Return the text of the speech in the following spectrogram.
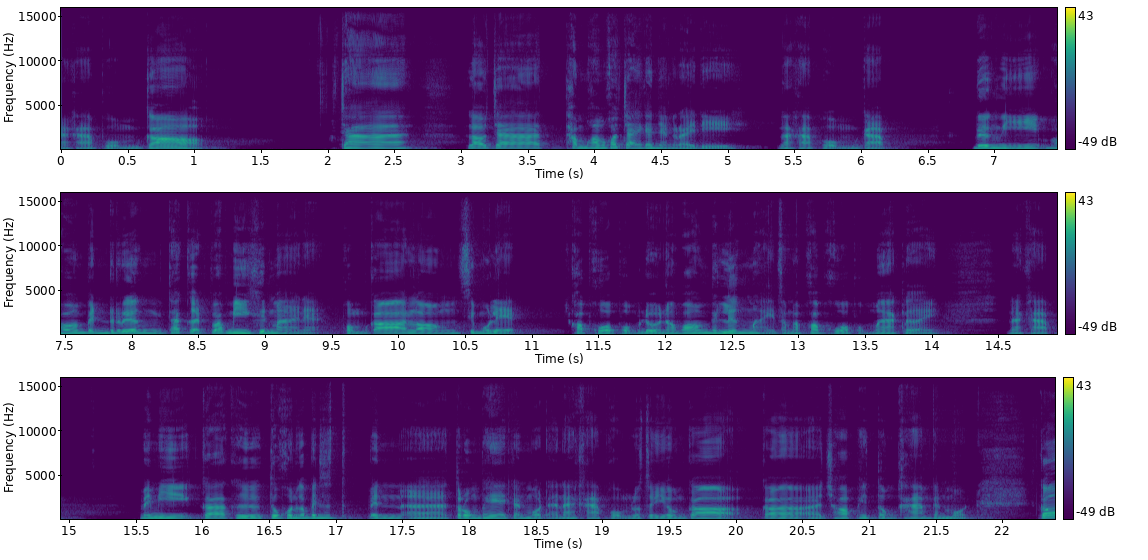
นะครับผมก็จะเราจะทำความเข้าใจกันอย่างไรดีนะครับผมกับ เรื่องนี้ เพราะมันเป็นเรื่องถ้าเกิดว่ามีขึ้นมาเนี่ย ผมก็ลองซิมูเลตครอบครัวผมดูนะเพราะมันเป็นเรื่องใหม่สำหรับครอบครัวผมมากเลยนะครับ ไม่มีก็คือทุกคนก็เป็นเป็นตรงเพศกันหมดนะครับ ผมรสนิยมก็ก็ชอบเพศตรงข้ามกันหมด ก็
